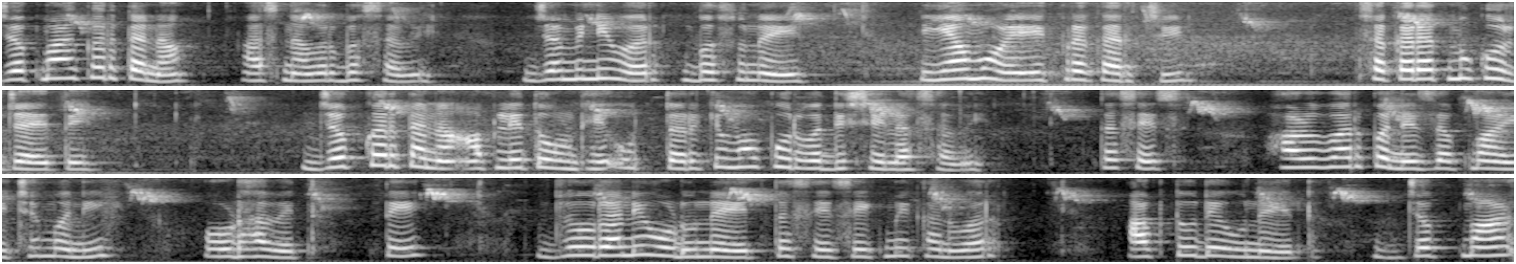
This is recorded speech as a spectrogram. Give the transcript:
जपमाळ करताना आसनावर बसावे. जमिनीवर बसू नये. यामुळे एक प्रकारची सकारात्मक ऊर्जा येते. जप करताना आपले तोंड हे उत्तर किंवा पूर्व दिशेला असावे. तसेच हळुवारपणे जपमाळीचे मणी ओढावेत. ते जोराने ओढू नयेत तसेच एकमेकांवर आपटू देऊ नयेत. जपमाळ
